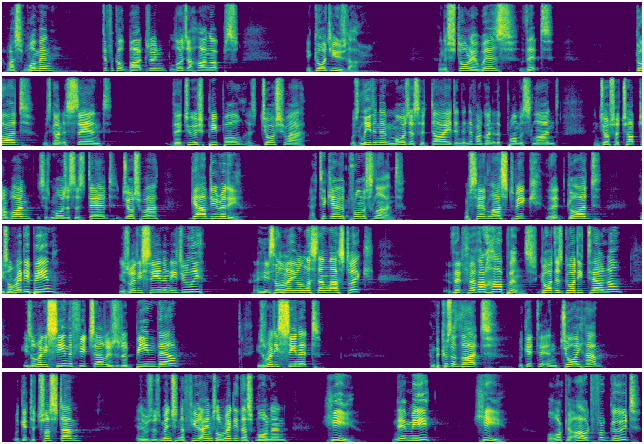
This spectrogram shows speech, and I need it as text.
This woman, difficult background, loads of hang ups, God used her. And the story was that God was going to send the Jewish people as Joshua was leading them. Moses had died and they never got into the promised land. In Joshua chapter 1, it says, Moses is dead. Joshua, get Abdi ready. I take you into the promised land. We said last week that God, He's already been, He's already seen into Julie. He's already listening last week. That whatever happens, God is God eternal. He's already seen the future, He's already been there, He's already seen it. And because of that, we get to enjoy Him, we get to trust Him. And as was mentioned a few times already this morning, He, name me, He will work it out for good,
